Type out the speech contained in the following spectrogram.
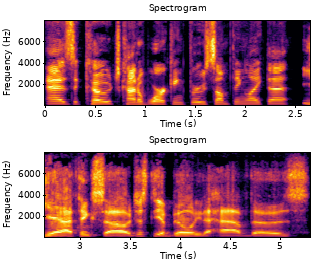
as a coach kind of working through something like that? Yeah i think so. Just the ability to have those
